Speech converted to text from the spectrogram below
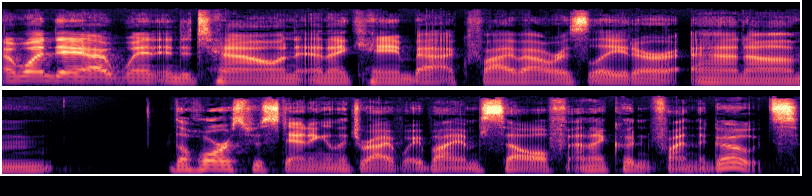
And one day i went into town and i came back five hours later and um the horse was standing in the driveway by himself and i couldn't find the goats.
